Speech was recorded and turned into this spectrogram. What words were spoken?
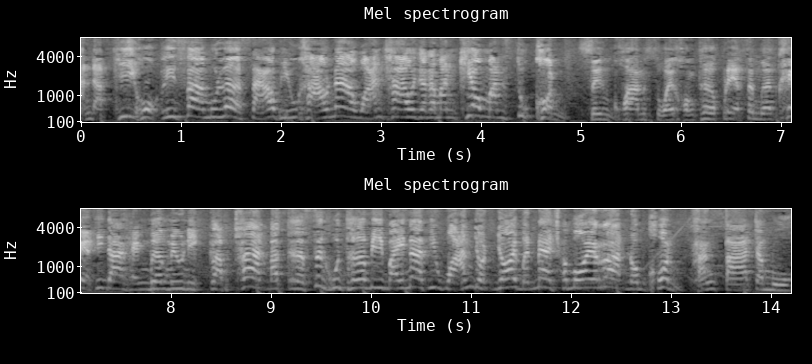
อันดับที่ 6 ลิซ่ามูลเลอร์สาวผิวขาวหน้าหวานชาวเยอรมันเขี้ยวมันทุกคน ซึ่งความสวยของเธอเปรียบเสมือนเทพธิดาแห่งเมืองมิวนิกกลับชาติมาเกิด ซึ่งคุณเธอมีใบหน้าที่หวานหยดย้อยเหมือนแม่ชะมอยราดนมข้น ทั้งตาจมูก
